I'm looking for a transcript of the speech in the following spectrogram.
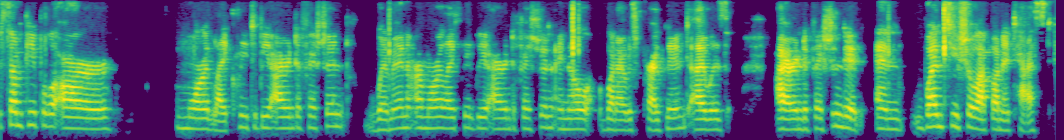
some people are more likely to be iron deficient women are more likely to be iron deficient. I know when i was pregnant i was iron deficient and once you show up on a test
